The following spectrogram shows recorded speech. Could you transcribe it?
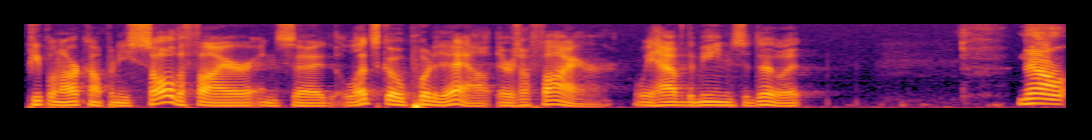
people in our company saw the fire and said, "Let's go put it out. There's a fire. We have the means to do it." Now,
